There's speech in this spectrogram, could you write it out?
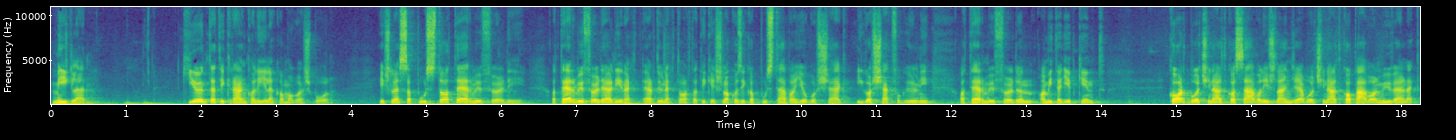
Méglen. Kiöntetik ránk a lélek a magasból, és lesz a puszta a termőföldé. A termőföld erdének, erdőnek tartatik, és lakozik a pusztában jogosság, igazság fog ülni a termőföldön, amit egyébként kartból csinált kaszával és lángyából csinált kapával művelnek,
